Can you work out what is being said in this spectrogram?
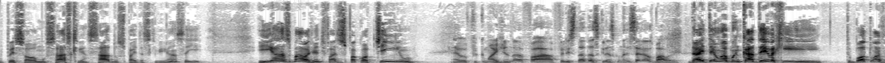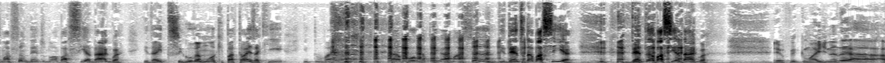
o pessoal almoçar, as criançadas, os pais das crianças e e as balas, a gente faz os pacotinhos. É, eu fico imaginando a, a felicidade das crianças quando recebem as balas. Daí tem uma brincadeira que tu bota umas maçãs dentro de uma bacia d'água e daí tu segura a mão aqui para trás aqui e tu vai lá da boca pegar a maçã de dentro da bacia, dentro da bacia d'água. Eu fico imaginando a, a,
